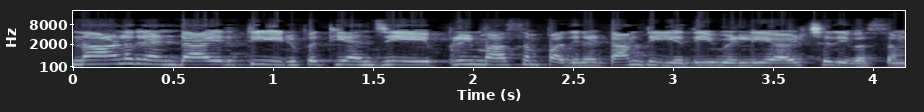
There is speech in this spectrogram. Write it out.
നാളെ രണ്ടായിരത്തി ഇരുപത്തിയഞ്ച് ഏപ്രിൽ മാസം പതിനെട്ടാം തീയതി വെള്ളിയാഴ്ച ദിവസം.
